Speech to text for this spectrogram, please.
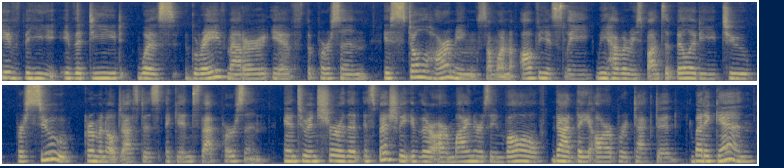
if the if the deed was grave matter, if the person is still harming someone, obviously we have a responsibility to pursue criminal justice against that person and to ensure that especially if there are minors involved that they are protected. But again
